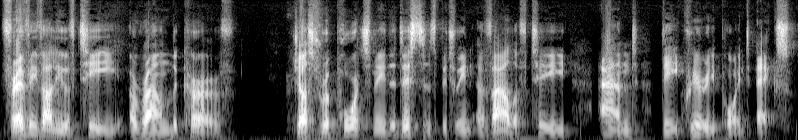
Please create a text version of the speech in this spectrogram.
for every value of t around the curve just reports me the distance between eval of t and the query point x.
